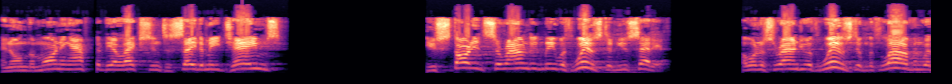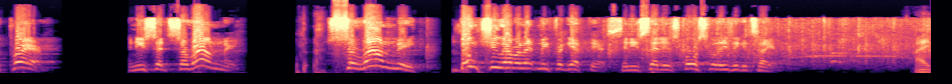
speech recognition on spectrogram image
and on the morning after the election to say to me, James, you started surrounding me with wisdom. You said it. I want to surround you with wisdom, with love, and with prayer. And he said, surround me. surround me. Don't you ever let me forget this. And he said it as forcefully as he could say it. I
